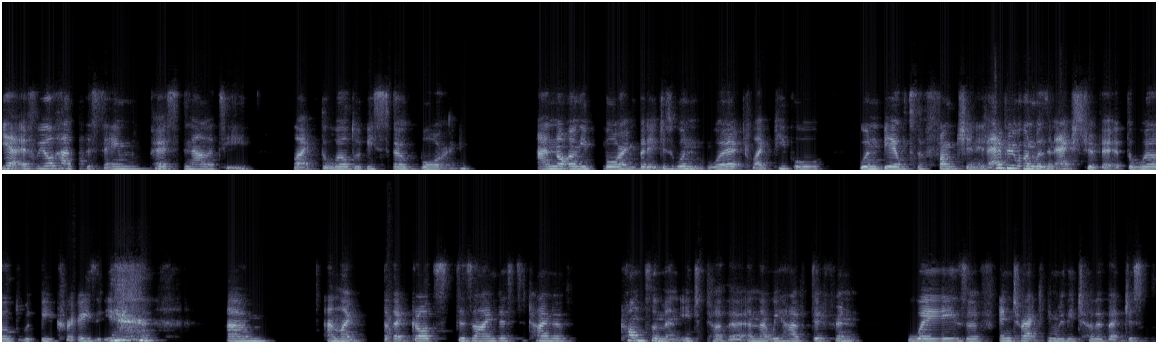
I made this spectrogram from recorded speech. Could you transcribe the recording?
yeah, if we all had the same personality, like the world would be so boring. And not only boring, but it just wouldn't work. Like people wouldn't be able to function. If everyone was an extrovert, the world would be crazy. um, and like that God's designed us to kind of complement each other and that we have different ways of interacting with each other that just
